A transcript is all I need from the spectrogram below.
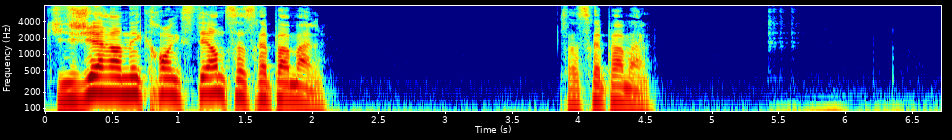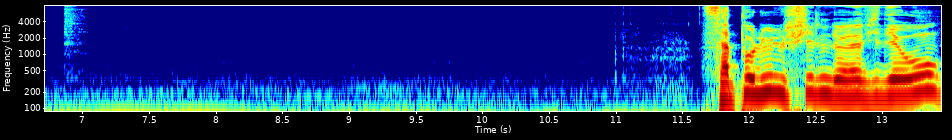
Qu'il gère un écran externe, ça serait pas mal. Ça serait pas mal. Ça pollue le fil de la vidéo.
